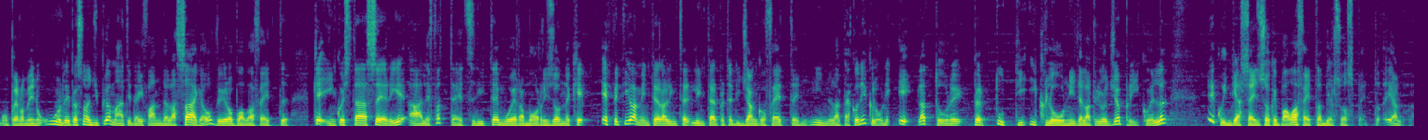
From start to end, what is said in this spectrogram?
o perlomeno uno dei personaggi più amati dai fan della saga, ovvero Boba Fett, che in questa serie ha le fattezze di Temuera Morrison, che effettivamente era l'inter- l'interprete di Django Fett in, in L'attacco dei cloni e l'attore per tutti i cloni della trilogia prequel, e quindi ha senso che Boba Fett abbia il suo aspetto. E allora,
